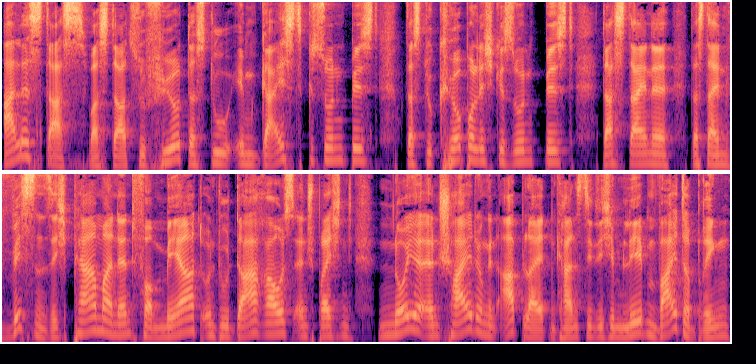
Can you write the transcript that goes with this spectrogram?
Alles das, was dazu führt, dass du im Geist gesund bist, dass du körperlich gesund bist, dass deine, dass dein Wissen sich permanent vermehrt und du daraus entsprechend neue Entscheidungen ableiten kannst, die dich im Leben weiterbringen,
